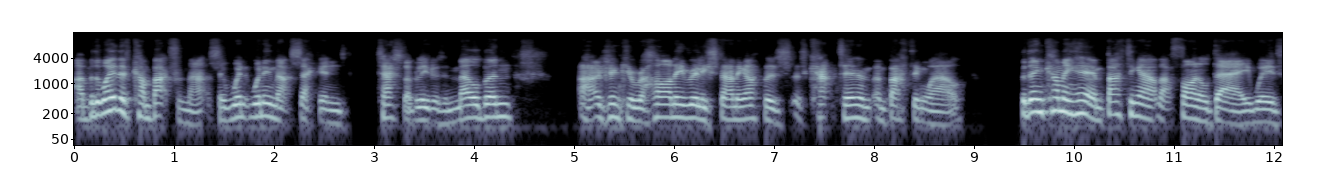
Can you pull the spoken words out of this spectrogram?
Uh, but the way they've come back from that, so win, winning that second test, I believe it was in Melbourne. Uh, think Rahane really standing up as, as captain and, and batting well. But then coming here and batting out that final day with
